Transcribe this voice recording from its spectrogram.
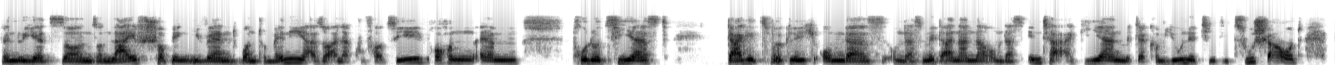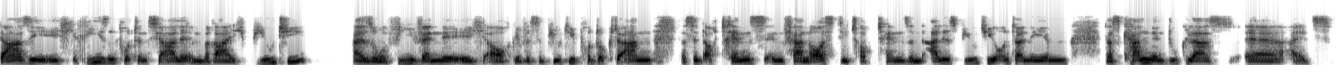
Wenn du jetzt so ein, so ein Live-Shopping-Event One-to-Many, also à la QVC, Wochen ähm, produzierst, da geht's wirklich um das, um das Miteinander, um das Interagieren mit der Community, die zuschaut. Da sehe ich Riesenpotenziale im Bereich Beauty. Also wie wende ich auch gewisse Beauty-Produkte an? Das sind auch Trends in Fernost. Die Top 10 sind alles Beauty-Unternehmen. Das kann den Douglas äh, als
